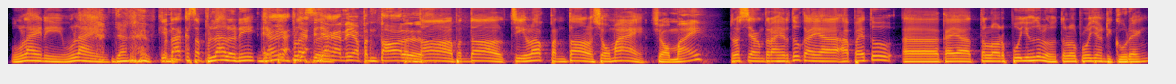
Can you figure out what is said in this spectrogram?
Mulai nih, mulai. Jangan. Kita ke sebelah loh nih. Jangan, Plus ja- loh. jangan ya pentol. Pentol, pentol. Cilok, pentol, siomay. Siomay, Terus yang terakhir tuh kayak apa itu? eh, kayak telur puyuh tuh loh. Telur puyuh yang digoreng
